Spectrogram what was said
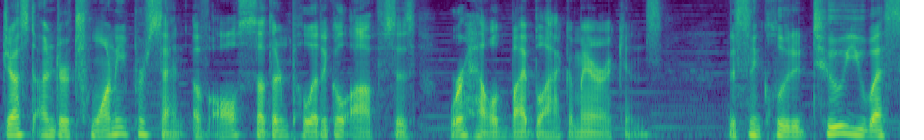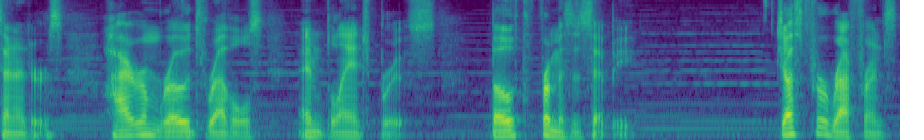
just under 20% of all Southern political offices were held by black Americans. This included two U.S. Senators, Hiram Rhodes Revels and Blanche Bruce, both from Mississippi. Just for reference,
